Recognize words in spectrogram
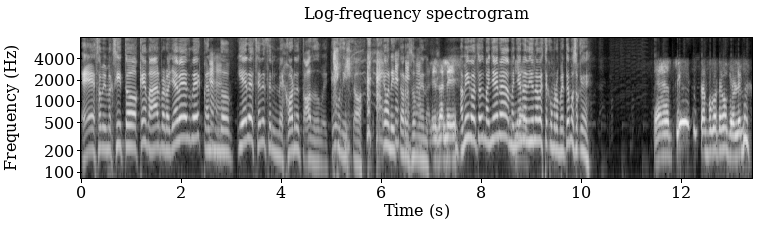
Eso, mi Maxito, qué bárbaro. Ya ves, güey, cuando quieres eres el mejor de todos, güey. Qué bonito. Qué bonito resumen. Dale, dale. Amigo, entonces mañana, mañana de una vez te comprometemos o qué? Eh, sí, tampoco tengo problema.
